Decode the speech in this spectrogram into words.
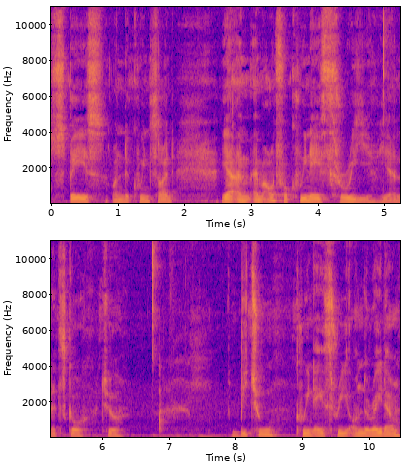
space on the queen side. Yeah, I'm, I'm out for queen a3 here. Yeah, let's go to b2, queen a3 on the radar.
